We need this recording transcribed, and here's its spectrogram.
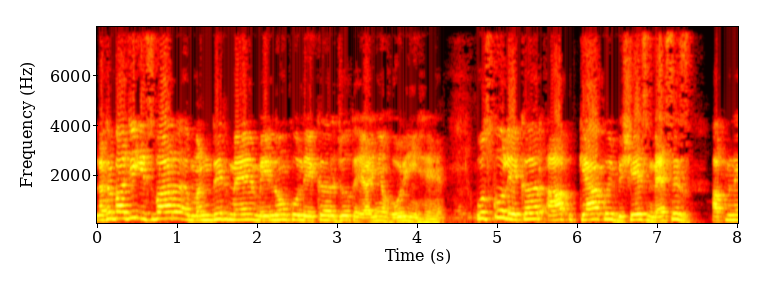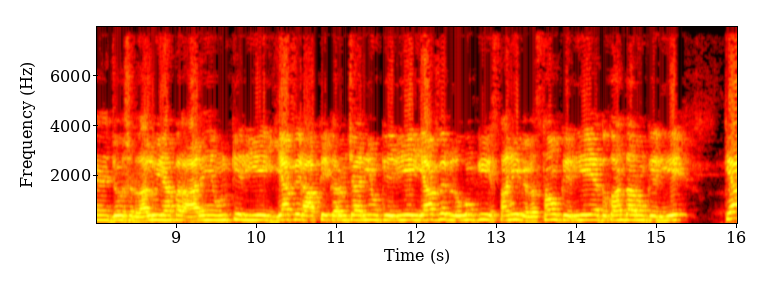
लखनपाल जी, इस बार मंदिर में मेलों को लेकर जो तैयारियाँ हो रही हैं, उसको लेकर आप क्या कोई विशेष मैसेज अपने जो श्रद्धालु यहाँ पर आ रहे हैं, उनके लिए, या फिर आपके कर्मचारियों के लिए, या फिर लोगों की स्थानीय व्यवस्थाओं के लिए या दुकानदारों के लिए, क्या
